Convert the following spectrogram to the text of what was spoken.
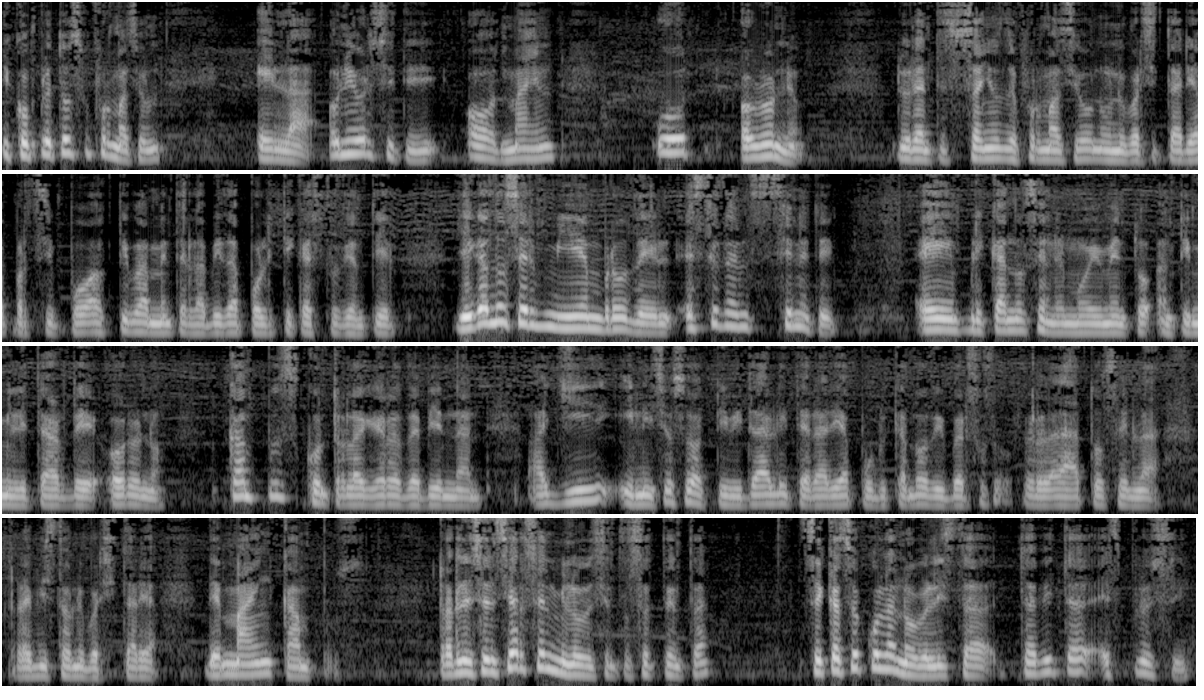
y completó su formación en la University of Maine, Wood Orono. Durante sus años de formación universitaria participó activamente en la vida política estudiantil, llegando a ser miembro del Student Senate e implicándose en el movimiento antimilitar de Orono, campus contra la guerra de Vietnam. Allí inició su actividad literaria publicando diversos relatos en la revista universitaria The Maine Campus. Tras licenciarse en 1970, se casó con la novelista Tabitha Spruce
